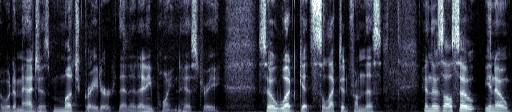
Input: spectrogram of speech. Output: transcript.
i would imagine is much greater than at any point in history. So what gets selected from this? And there's also you know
